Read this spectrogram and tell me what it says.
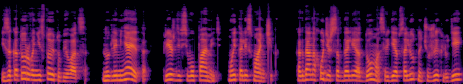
из-за которого не стоит убиваться, но для меня это прежде всего память, мой талисманчик. Когда находишься вдали от дома, среди абсолютно чужих людей,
